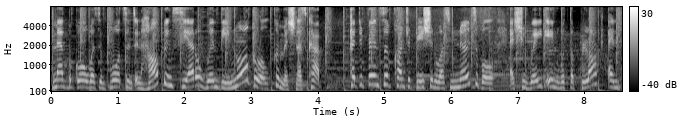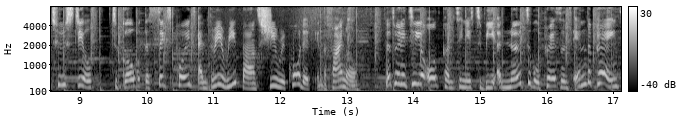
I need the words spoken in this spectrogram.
Magbegor was important in helping Seattle win the inaugural Commissioner's Cup. Her defensive contribution was notable as she weighed in with a block and two steals to go with the six points and three rebounds she recorded in the final. The 22-year-old continues to be a notable presence in the paint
